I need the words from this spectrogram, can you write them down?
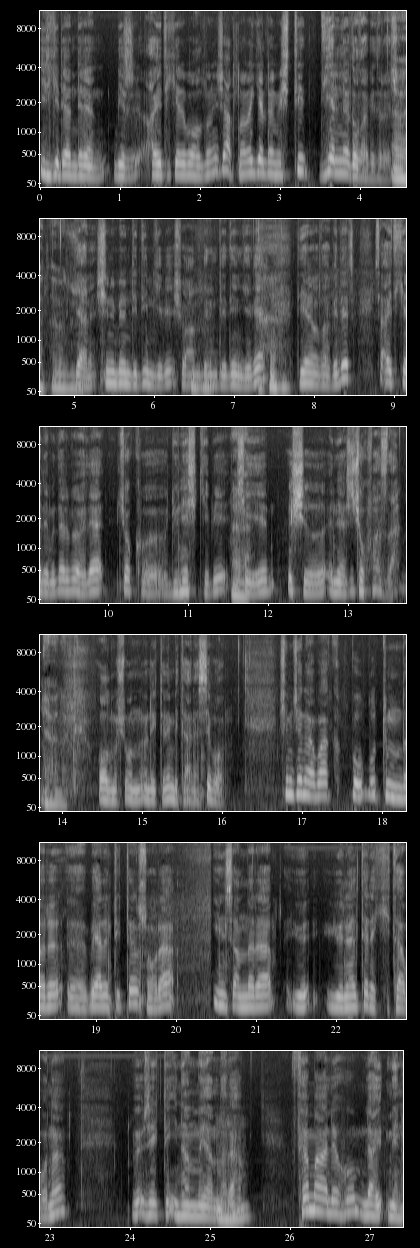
ilgilendiren bir ayet-i kerime olduğunu hiç aklına gelmemişti diyenler de olabilir hocam. Evet, evet hocam. Yani şimdi benim dediğim gibi şu an benim dediğim gibi diyen olabilir. İşte ayet-i kerimeler böyle çok e, güneş gibi Evet. şeyin ışığı, enerjisi çok fazla Evet. olmuş. Onun örneklerinin bir tanesi bu. Şimdi Cenab-ı Hak bu, bu tüm bunları e, beyan ettikten sonra insanlara yö- yönelterek hitabını ve özellikle inanmayanlara Hı hı. fema lehum la yu'minun.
